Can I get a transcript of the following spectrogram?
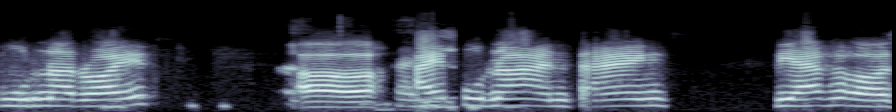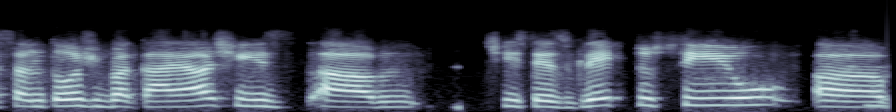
purna roy. Uh, hi purna and thanks. We have uh, santosh bakaya she's um, she says great to see you. Uh,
